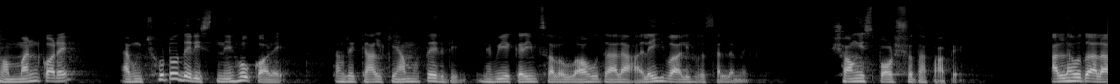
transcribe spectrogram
সম্মান করে এবং ছোটদের স্নেহ করে তাহলে কাল কেয়ামতের দিন নবী করিম সাল্লাহ তালা আলহি বা আলহি আসাল্লামের সংস্পর্শতা পাবে। আল্লাহ তালা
